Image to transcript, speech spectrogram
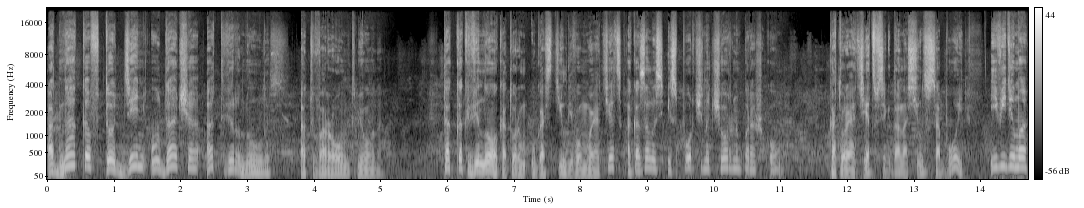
Однако в тот день удача отвернулась от ворон Тмиона, так как вино, которым угостил его мой отец, оказалось испорчено черным порошком, который отец всегда носил с собой и, видимо,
